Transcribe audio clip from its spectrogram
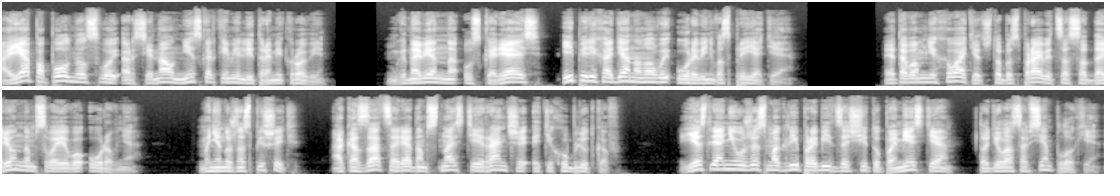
а я пополнил свой арсенал несколькими литрами крови, мгновенно ускоряясь и переходя на новый уровень восприятия. Этого мне хватит, чтобы справиться с одаренным своего уровня. Мне нужно спешить, оказаться рядом с Настей раньше этих ублюдков. Если они уже смогли пробить защиту поместья, то дела совсем плохи.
